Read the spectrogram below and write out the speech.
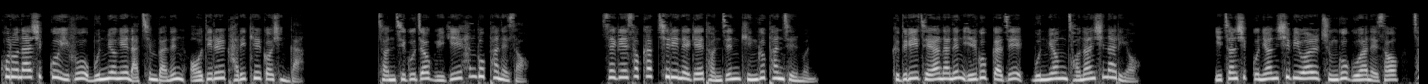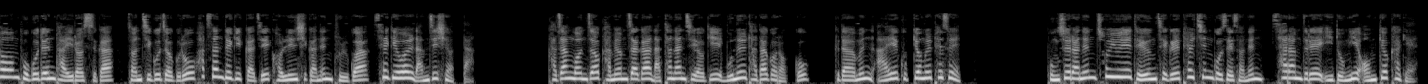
코로나19 이후 문명의 나침반은 어디를 가리킬 것인가? 전 지구적 위기 한복판에서 세계 석학 7인에게 던진 긴급한 질문. 그들이 제안하는 7가지 문명 전환 시나리오. 2019년 12월 중국 우한에서 처음 보고된 바이러스가 전 지구적으로 확산되기까지 걸린 시간은 불과 3개월 남짓이었다. 가장 먼저 감염자가 나타난 지역이 문을 닫아 걸었고 그 다음은 아예 국경을 폐쇄했다. 봉쇄라는 초유의 대응책을 펼친 곳에서는 사람들의 이동이 엄격하게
